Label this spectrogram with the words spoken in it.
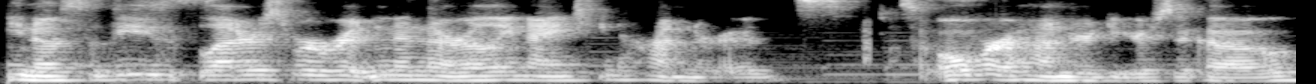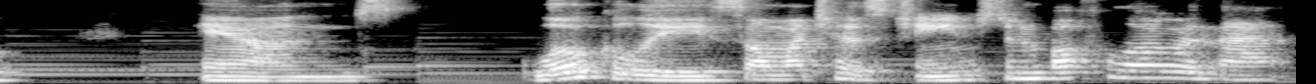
you know, so these letters were written in the early 1900s, so over 100 years ago. And locally, so much has changed in Buffalo in that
